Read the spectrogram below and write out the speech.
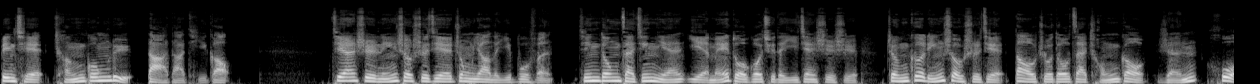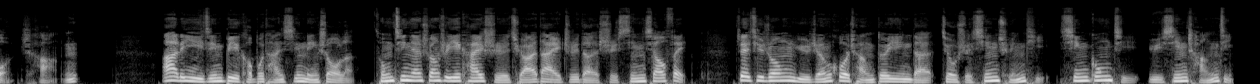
并且成功率大大提高。既然是零售世界重要的一部分，京东在今年也没躲过去的一件事是，整个零售世界到处都在重构人、货、场。阿里已经闭口不谈新零售了。从今年双十一开始，取而代之的是新消费。这其中与人货场对应的就是新群体、新供给与新场景。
